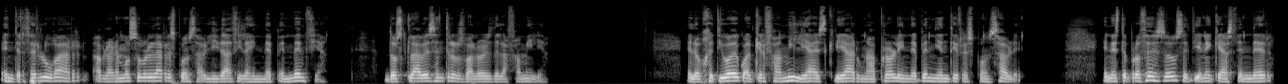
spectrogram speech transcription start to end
En tercer lugar, hablaremos sobre la responsabilidad y la independencia, dos claves entre los valores de la familia. El objetivo de cualquier familia es criar una prole independiente y responsable. En este proceso se tiene que ascender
